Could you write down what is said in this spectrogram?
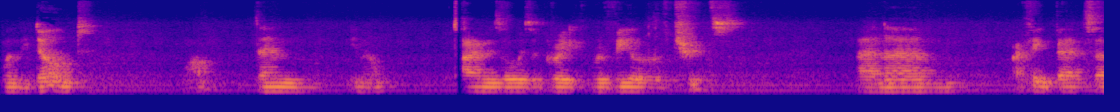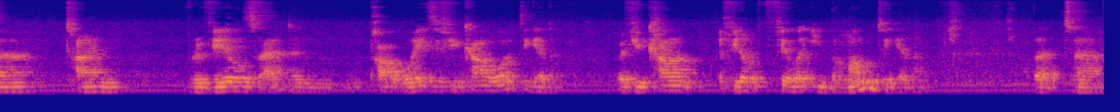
When they don't, well, then you know, time is always a great revealer of truths, and um, I think that uh, time reveals that and part ways if you can't work together, or if you can't, if you don't feel that you belong together. But uh,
